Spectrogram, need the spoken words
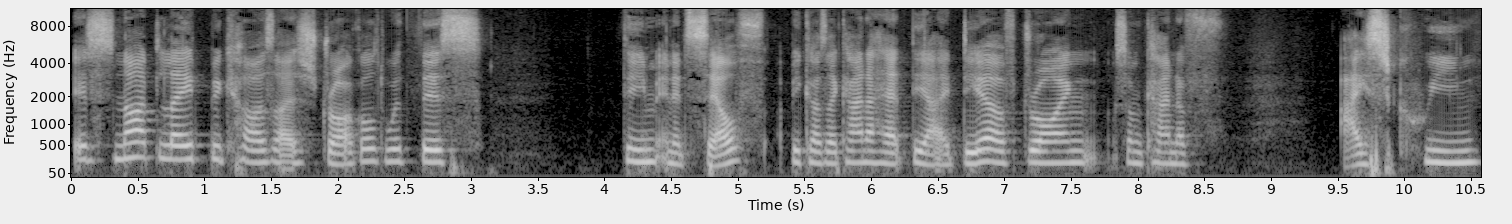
it's not late because I struggled with this theme in itself because I kind of had the idea of drawing some kind of ice queen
